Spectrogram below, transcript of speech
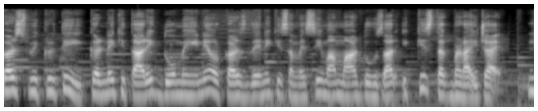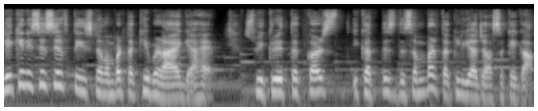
कर्ज स्वीकृति करने की तारीख दो महीने और कर्ज देने की समय सीमा मार्च 2021 तक बढ़ाई जाए, लेकिन इसे सिर्फ़ 30 नवंबर तक ही बढ़ाया गया है। स्वीकृत कर्ज 31 दिसंबर तक लिया जा सकेगा।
